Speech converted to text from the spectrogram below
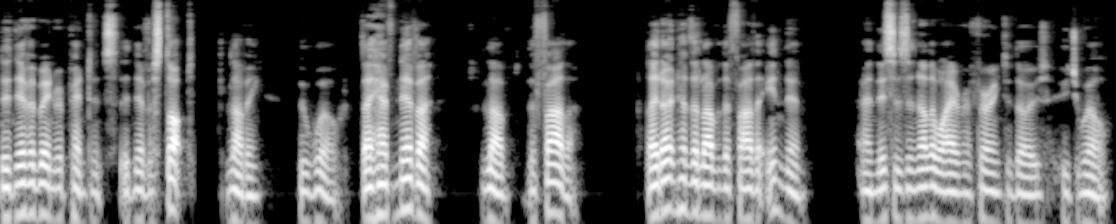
There's never been repentance. They've never stopped loving the world. They have never loved the Father. They don't have the love of the Father in them. And this is another way of referring to those who dwell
